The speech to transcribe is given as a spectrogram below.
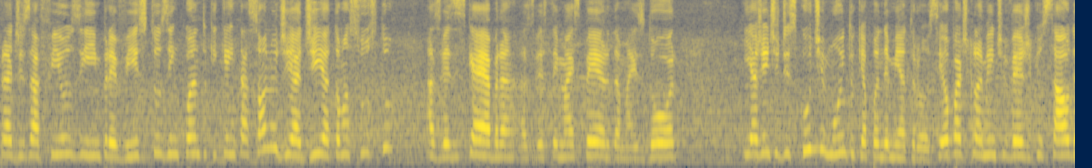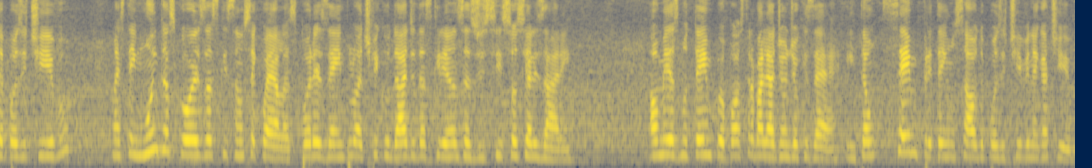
para desafios e imprevistos, enquanto que quem está só no dia a dia toma susto, às vezes quebra, às vezes tem mais perda, mais dor. E a gente discute muito o que a pandemia trouxe. Eu, particularmente, vejo que o saldo é positivo, mas tem muitas coisas que são sequelas. Por exemplo, a dificuldade das crianças de se socializarem. Ao mesmo tempo, eu posso trabalhar de onde eu quiser. Então, sempre tem um saldo positivo e negativo.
